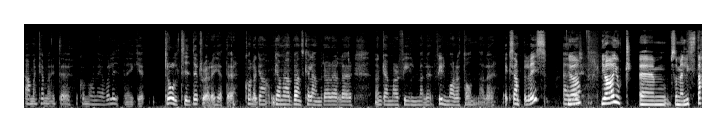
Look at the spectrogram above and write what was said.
Ja, men kan man inte... Jag kommer ihåg när jag var liten. Gick i Trolltider tror jag det heter. Kolla gam- gamla adventskalendrar eller någon gammal film eller filmmaraton eller exempelvis. Eller, Ja, jag har gjort ehm, som en lista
